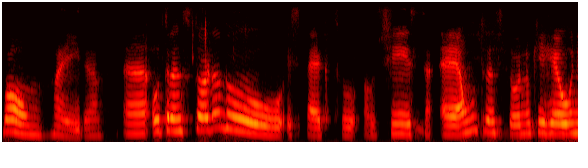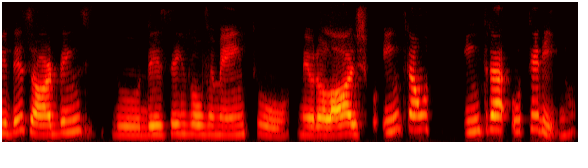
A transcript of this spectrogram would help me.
Bom, Maíra, uh, o transtorno do espectro autista é um transtorno que reúne desordens do desenvolvimento neurológico intrauterino.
